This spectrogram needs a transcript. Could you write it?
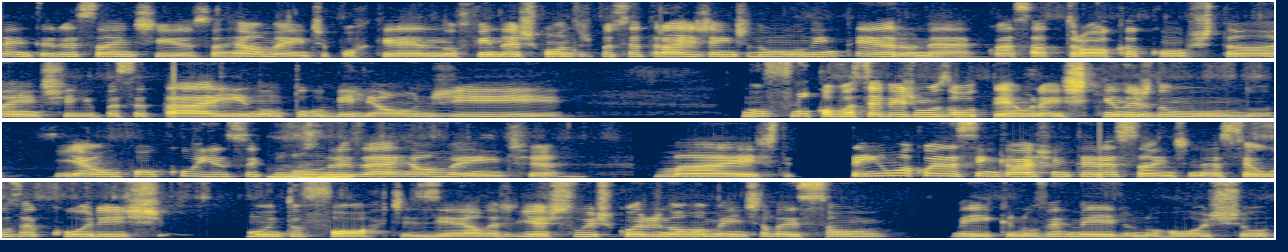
É interessante isso, realmente, porque no fim das contas você traz gente do mundo inteiro, né? Com essa troca constante e você tá aí num turbilhão de. No fluxo, você mesmo usou o termo, né? Esquinas do mundo. E é um pouco isso que uhum. Londres é realmente. Mas tem uma coisa assim que eu acho interessante, né? Você usa cores muito fortes e elas e as suas cores normalmente elas são meio que no vermelho, no roxo,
